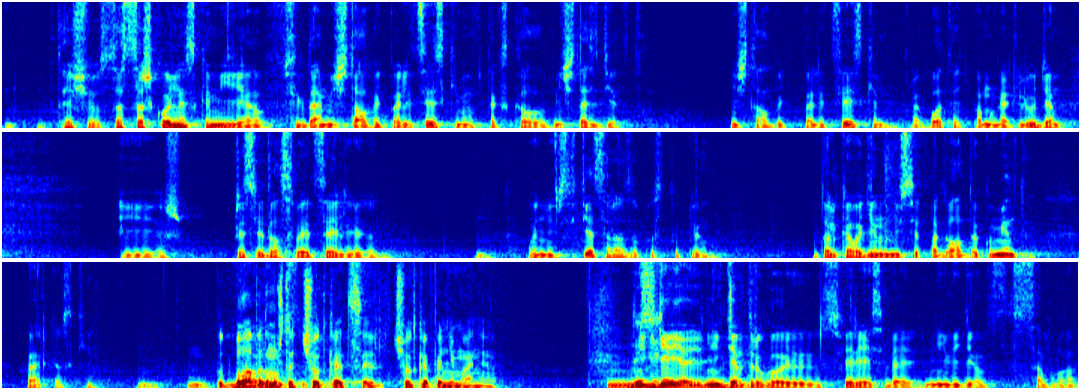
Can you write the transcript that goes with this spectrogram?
Это еще со, со школьной скамьи я всегда мечтал быть полицейским, я бы так сказал, мечта с детства. Мечтал быть полицейским, работать, помогать людям. И преследовал свои цели. В университет сразу поступил. Только в один университет подавал документы, Харьковский. Ну, Тут была два потому что четкая цель, четкое понимание. Нигде, я, нигде в другой сфере я себя не видел с самого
